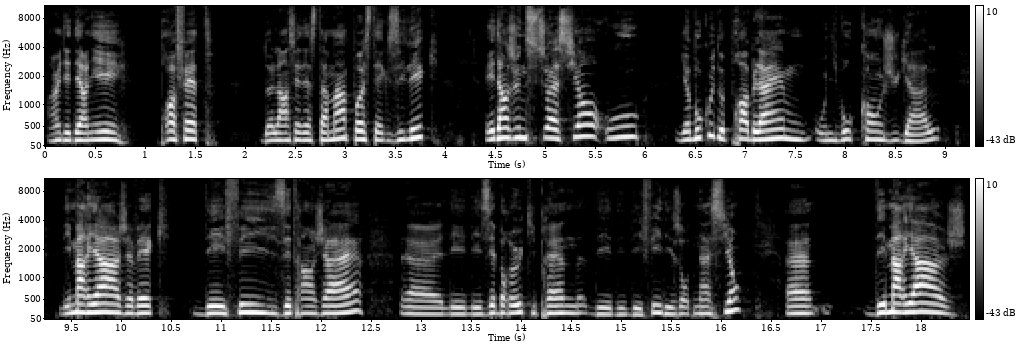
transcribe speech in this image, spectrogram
un des derniers prophètes de l'Ancien Testament, post-exilique, est dans une situation où il y a beaucoup de problèmes au niveau conjugal. Les mariages avec des filles étrangères, euh, les, Hébreux qui prennent des, filles des autres nations, euh, des mariages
